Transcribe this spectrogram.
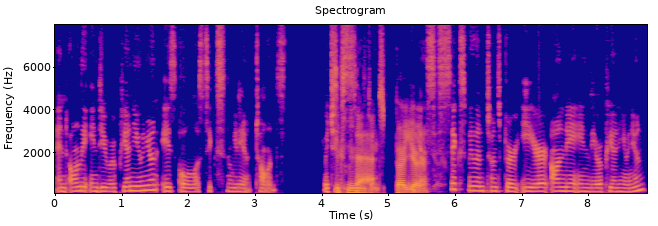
and only in the European Union is almost 6 million tons, which six is 6 million uh, tons per year. Yes, 6 million tons per year only in the European Union,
